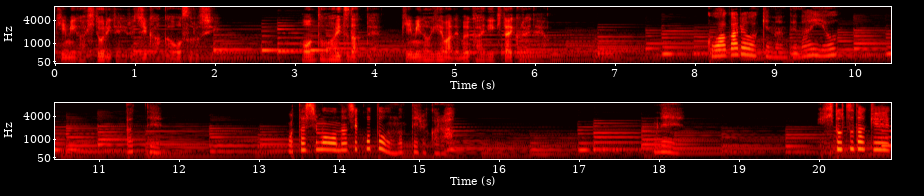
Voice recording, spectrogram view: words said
君が一人でいる時間が恐ろしい。本当はいつだって、君の家まで迎えに行きたいくらいだよ。怖がるわけなんてないよ。だって私も同じことを思ってるから。ねえ。一つだけ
